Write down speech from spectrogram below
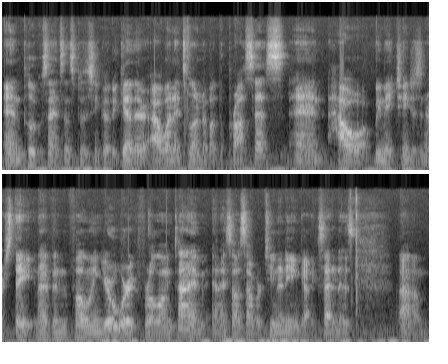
and political science and position go together. I wanted to learn about the process and how we make changes in our state. And I've been following your work for a long time, and I saw this opportunity and got excited as um,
